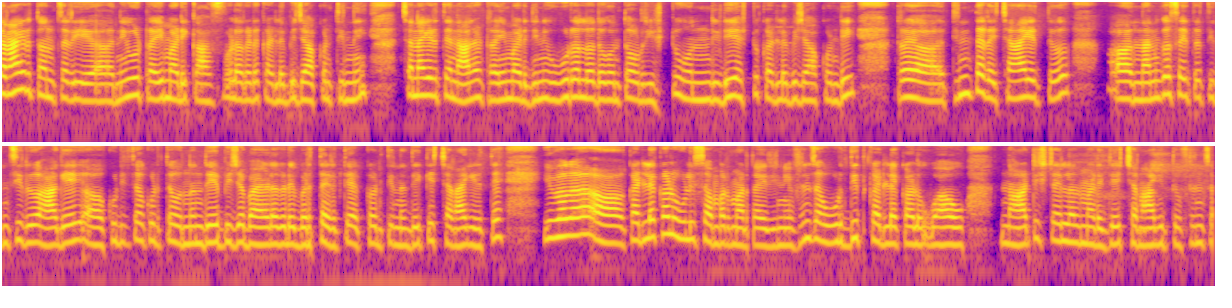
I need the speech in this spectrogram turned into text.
ಚೆನ್ನಾಗಿರುತ್ತೆ ಒಂದು ಸರಿ ನೀವು ಟ್ರೈ ಮಾಡಿ ಕಾಫಿ ಒಳಗಡೆ ಕಡಲೆ ಬೀಜ ಹಾಕೊಂಡು ತಿನ್ನಿ. ಚೆನ್ನಾಗಿರುತ್ತೆ. ನಾನು ಟ್ರೈ ಮಾಡಿದ್ದೀನಿ. ಊರಲ್ಲಿ ಹೋದಾಗಂತೂ ಅವ್ರು ಎಷ್ಟು ಒಂದು ಅಷ್ಟು ಕಡಲೆ ಬೀಜ ಹಾಕ್ಕೊಂಡು ಟ್ರೈ, ತಿಂತಾರೆ. ಚೆನ್ನಾಗಿತ್ತು. ನನಗೂ ಸಹಿತ ತಿನ್ನಿಸಿದ್ರು ಹಾಗೆ ಕುಡಿತಾ ಕುಡಿತಾ ಒಂದೊಂದೇ ಬೀಜ ಬಾಯೊಳಗಡೆ ಬರ್ತಾ ಇರುತ್ತೆ. ಹಾಕ್ಕೊಂಡು ತಿನ್ನೋದಕ್ಕೆ ಚೆನ್ನಾಗಿರುತ್ತೆ. ಇವಾಗ ಕಡಲೆಕಾಳು ಹುಳಿ ಸಾಂಬಾರು ಮಾಡ್ತಾಯಿದ್ದೀನಿ ಫ್ರೆಂಡ್ಸ್ ಉರ್ದಿದ್ದ ಕಡಲೆಕಾಳು. ವಾವ್, ನಾಟಿ ಸ್ಟೈಲಲ್ಲಿ ಮಾಡಿದ್ದೆ ಚೆನ್ನಾಗಿತ್ತು. ಫ್ರೆಂಡ್ಸ್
